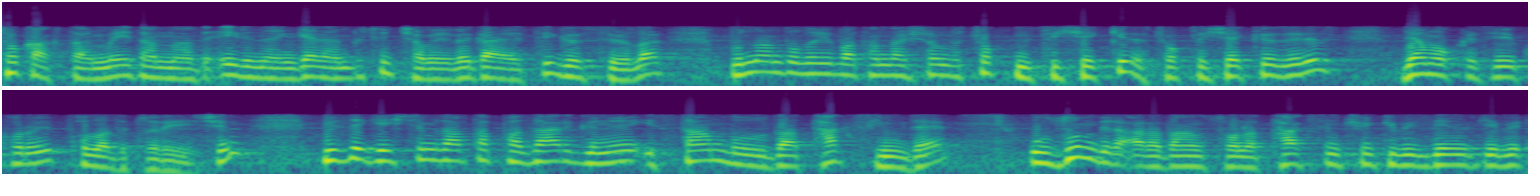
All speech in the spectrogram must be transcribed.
sokakta, meydanlarda elinden gelen bütün çabayı ve gayreti gösteriyorlar. Bundan dolayı vatandaşlarımıza çok müteşekkiriz, çok teşekkür ederiz. Demokrasiyi koruyup kolladıkları için. Biz de geçtiğimiz hafta pazar günü İstanbul'da, Taksim'de uzun bir aradan sonra Taksim çünkü bildiğiniz gibi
